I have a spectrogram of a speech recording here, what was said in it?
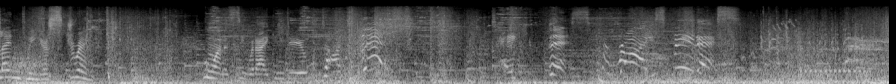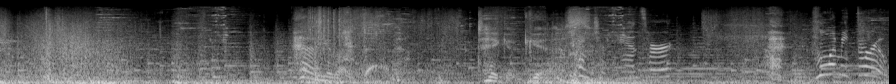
Lend me your strength. Want to see what I can do? Dodge this! Take this! Rise, Venus! Take a guess. Don't your hands hurt? Let me through!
